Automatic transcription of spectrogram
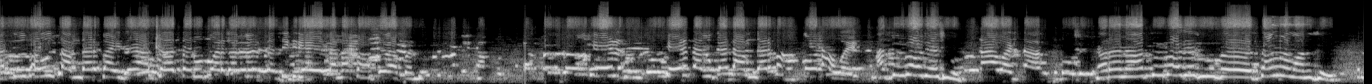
अतुल भाऊच आमदार पाहिजे असं तरुण वर्गातून प्रतिक्रिया येताना पाहतोय आपण. खेड खेड तालुक्यात आमदार म्हणून कोण हवंय? अतुल भाऊ देशमुख. का वाटतं कारण अतुल भाऊ देशमुख चांगला माणूस आहे.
